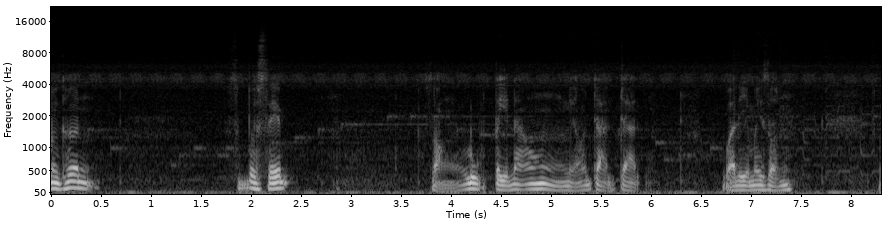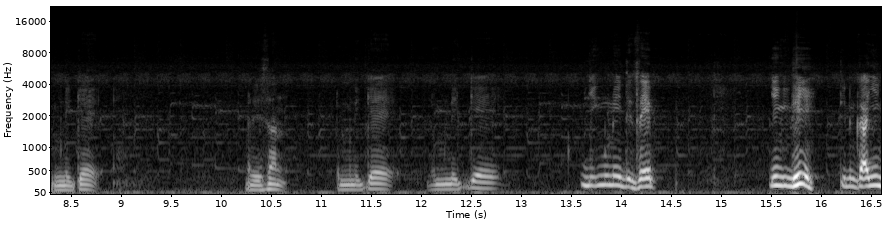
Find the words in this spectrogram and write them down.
มัยเคิลซุปเปอร์เซฟสองลูกติดนะอื้อหือเหนียวจัดจัดวาดีไม่สนลูมินิเก้มาดิสันลูมินิเก้ลูมินิเก้ ยิงลูกนี้ติดเซฟยิงอีกทีตีลังกายิง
